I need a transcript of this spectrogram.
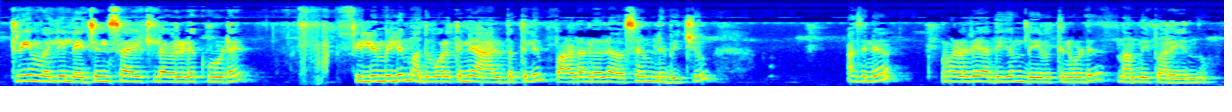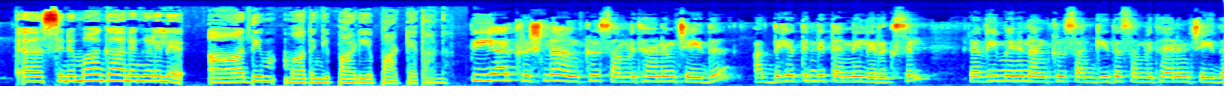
ഇത്രയും വലിയ ലെജൻസ് ആയിട്ടുള്ളവരുടെ കൂടെ ഫിലിമിലും അതുപോലെ തന്നെ ആൽബത്തിലും പാടാനൊരു അവസരം ലഭിച്ചു. അതിന് വളരെയധികം ദൈവത്തിനോട് നന്ദി പറയുന്നു. സിനിമാ ഗാനങ്ങളിൽ ആദ്യം മാതങ്കി പാടിയ പാട്ടേതാണ്? പി ആർ കൃഷ്ണ അങ്കിൾ സംവിധാനം ചെയ്ത് അദ്ദേഹത്തിന്റെ തന്നെ ലിറിക്സിൽ രവി മേനൻ അങ്കിൾ സംഗീത സംവിധാനം ചെയ്ത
